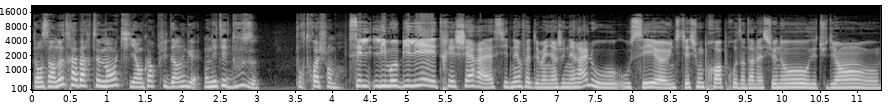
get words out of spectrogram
Dans un autre appartement qui est encore plus dingue, on était 12 pour trois chambres. C'est l'immobilier est très cher à Sydney en fait de manière générale ou, ou c'est euh, une situation propre aux internationaux, aux étudiants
